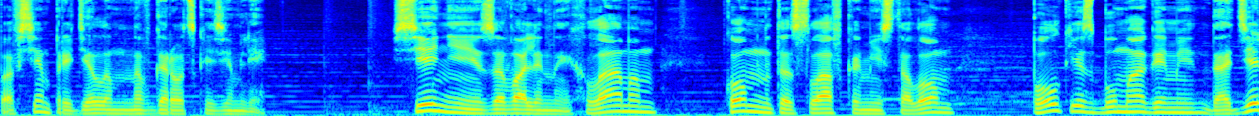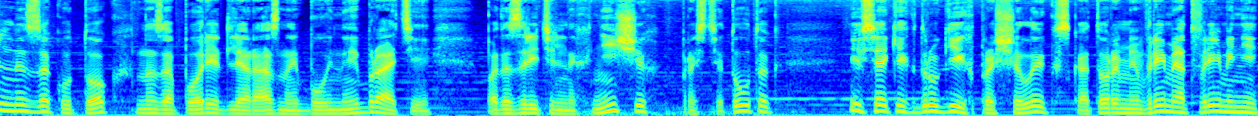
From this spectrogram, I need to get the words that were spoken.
по всем пределам новгородской земли. Сени, заваленные хламом, комната с лавками и столом, полки с бумагами, да отдельный закуток на запоре для разной буйной братьи, подозрительных нищих, проституток — и всяких других прощелык, с которыми время от времени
